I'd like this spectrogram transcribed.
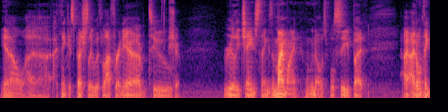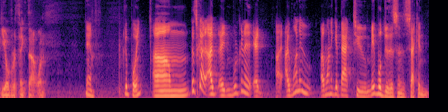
you know uh, I think especially with Lafreniere to sure. really change things in my mind. Who knows? We'll see but I, I don't think you overthink that one. Yeah good point. Um, that's good. I, I, we're gonna. I, I want to I want to get back to maybe we'll do this in the second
